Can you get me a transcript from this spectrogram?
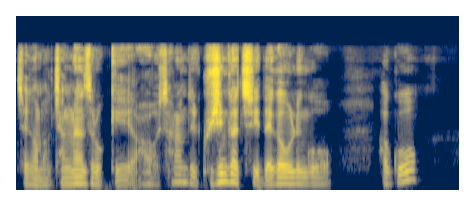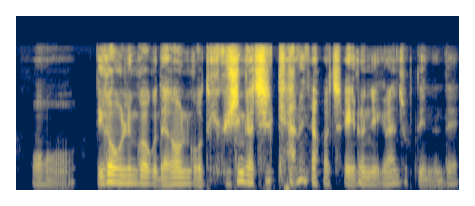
제가 막 장난스럽게 "아우 사람들이 귀신같이 내가 올린 거 하고 어 네가 올린 거하고 내가 올린 거 어떻게 귀신같이 이렇게 하느냐."고 제가 이런 얘기를 한 적도 있는데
